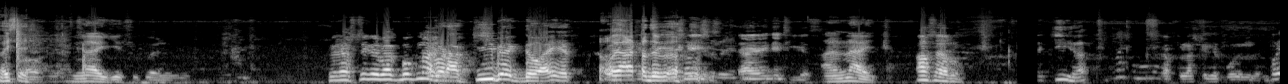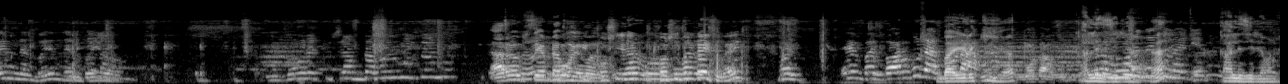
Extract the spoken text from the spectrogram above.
হয়েছে প্লাস্টিকের ব্যাগ বুক না? বড়া কি ব্যাগ ওই আরেকটা দেবে। ঠিক আছে। আছে আরও। কি হ্যাঁ? প্লাস্টিকের বই আরও সেফটা বই খসি খসি বাটাইছে ভাই? ভাই এটা কি হ্যাঁ? কালি জিরে হ্যাঁ? কালি জিরে মানে।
